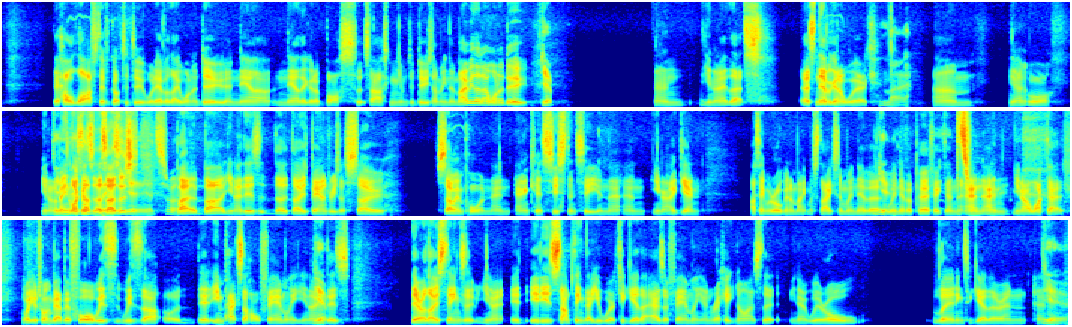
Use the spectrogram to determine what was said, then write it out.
their whole life they've got to do whatever they want to do and now now they've got a boss that's asking them to do something that maybe they don't want to do. Yep. And you know that's that's never going to work. no. Um, you know, or you know what Yeah, I mean? Like there's it's, other it's, it's, yeah, right. but but you know, there's th those boundaries are so so important and and consistency in that, and you know, again, I think we're all going to make mistakes, and we're never Yeah. we're never perfect, and That's right. and and you know, like that what you're talking about before with with uh, it impacts the whole family. You know, Yep. there's there are those things that you know it, it is something that you work together as a family and recognize that you know we're all learning together and, and yeah.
